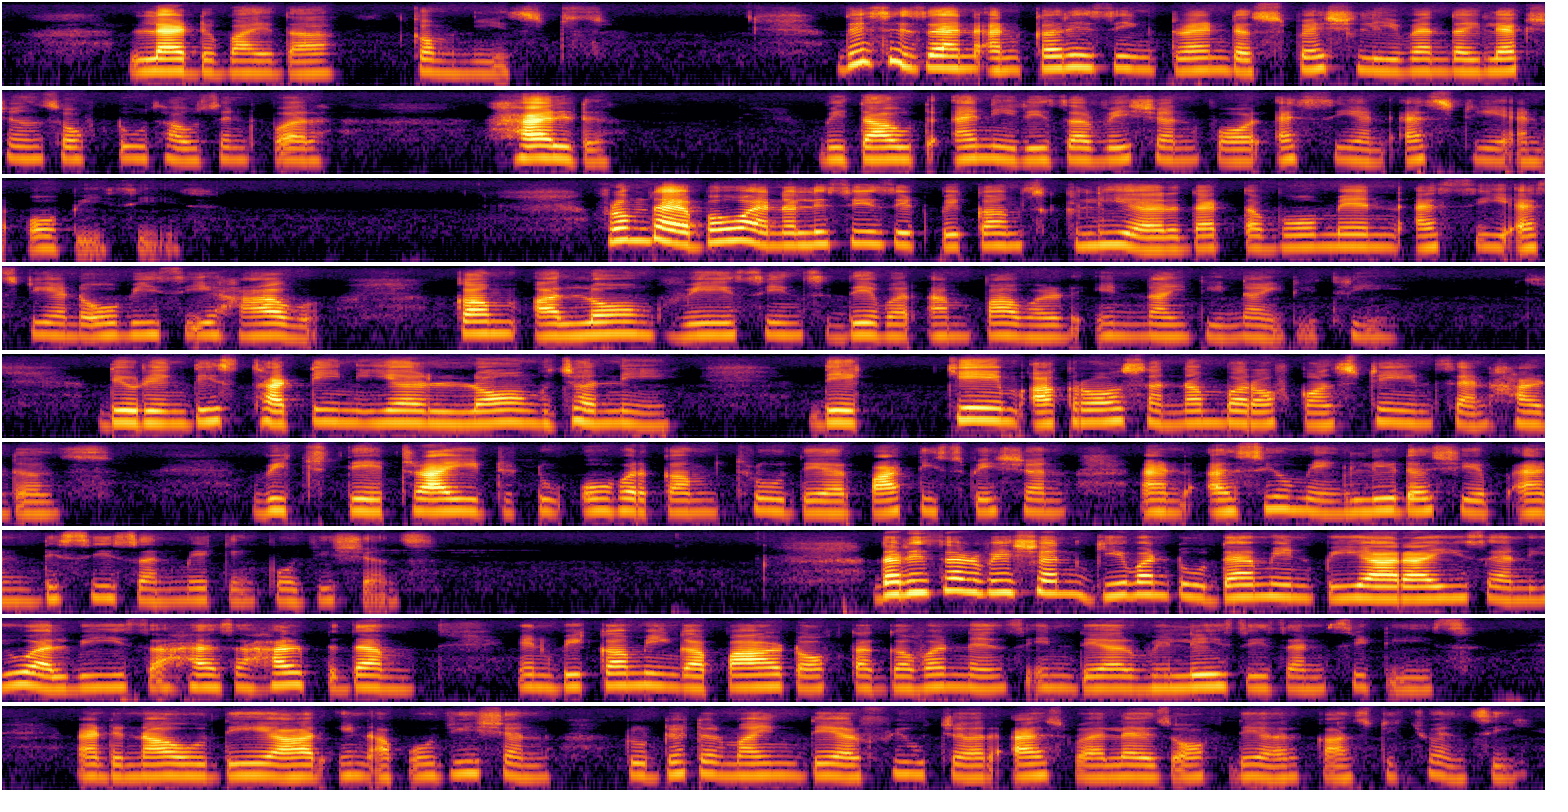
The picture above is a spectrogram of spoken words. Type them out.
led by the communists This is an encouraging trend, especially when the elections of 2000 were held without any reservation for SC and ST and OBCs. From the above analysis, it becomes clear that the women SC, ST, and OBC have come a long way since they were empowered in 1993. During this 13 year long journey, they came across a number of constraints and hurdles which they tried to overcome through their participation and assuming leadership and decision making positions. The reservation given to them in PRIs and ULBs has helped them in becoming a part of the governance in their villages and cities. And now they are in a position to determine their future as well as of their constituency.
